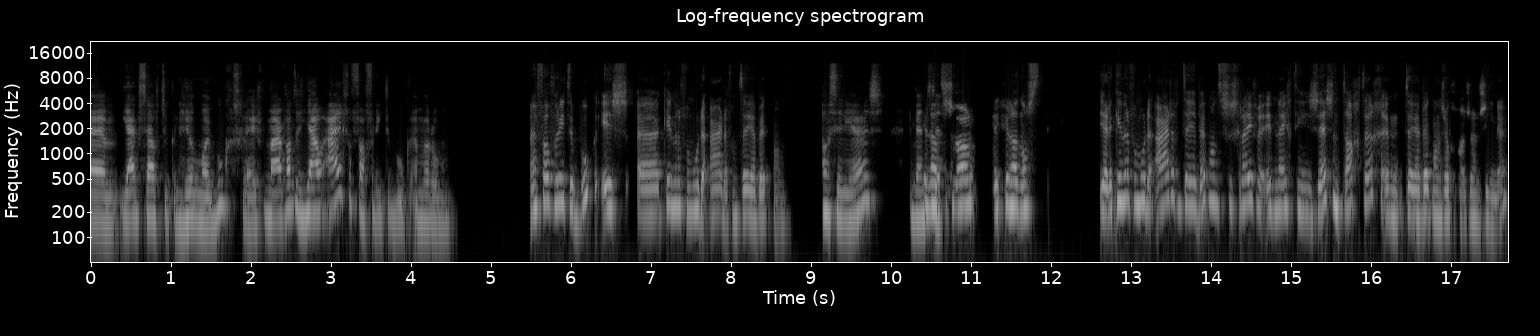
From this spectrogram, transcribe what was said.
Um, jij hebt zelf natuurlijk een heel mooi boek geschreven, maar wat is jouw eigen favoriete boek en waarom? Mijn favoriete boek is uh, Kinderen van Moeder Aarde van Thea Beckman. Oh, serieus? Je bent, ik, vind dat zo, ik vind dat nog. Ja, De Kinderen van Moeder Aarde van Thea Beckman is geschreven in 1986. En Thea Beckman is ook gewoon zo'n ziener.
